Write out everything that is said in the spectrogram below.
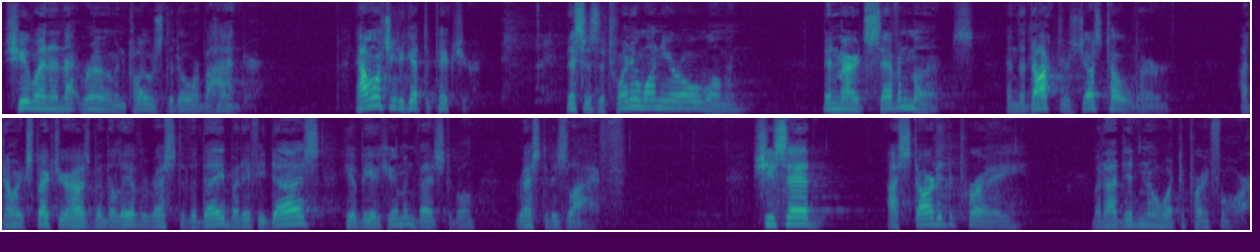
She went in that room and closed the door behind her. Now, I want you to get the picture. This is a 21 year old woman, been married seven months, and the doctors just told her, I don't expect your husband to live the rest of the day, but if he does, he'll be a human vegetable the rest of his life. She said, I started to pray, but I didn't know what to pray for.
